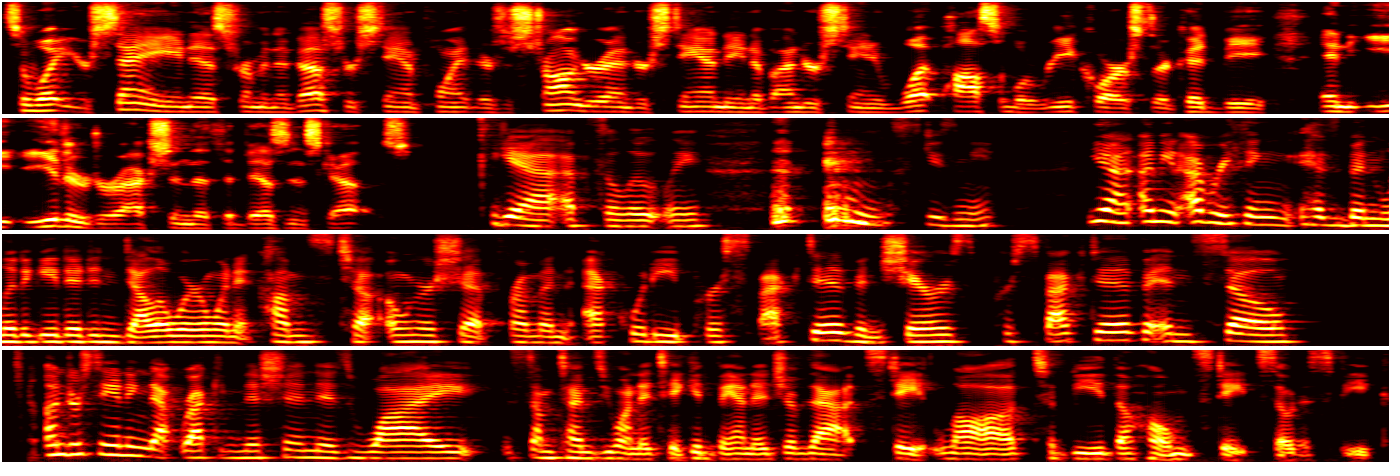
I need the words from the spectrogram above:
So what you're saying is from an investor standpoint, there's a stronger understanding of understanding what possible recourse there could be in e- either direction that the business goes. Yeah, absolutely. Excuse me. Yeah, I mean, everything has been litigated in Delaware when it comes to ownership from an equity perspective and shares perspective. And so, understanding that recognition is why sometimes you want to take advantage of that state law to be the home state, so to speak.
